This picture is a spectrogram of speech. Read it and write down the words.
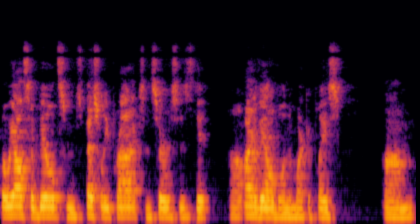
but we also build some specialty products and services that uh, aren't available in the marketplace. Um,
